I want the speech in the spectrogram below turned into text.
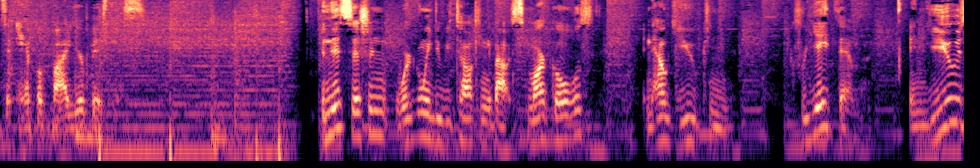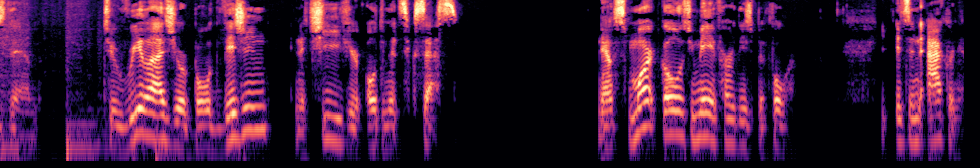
to amplify your business. In this session, we're going to be talking about SMART goals and how you can create them and use them to realize your bold vision and achieve your ultimate success. Now, SMART goals, you may have heard these before. It's an acronym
